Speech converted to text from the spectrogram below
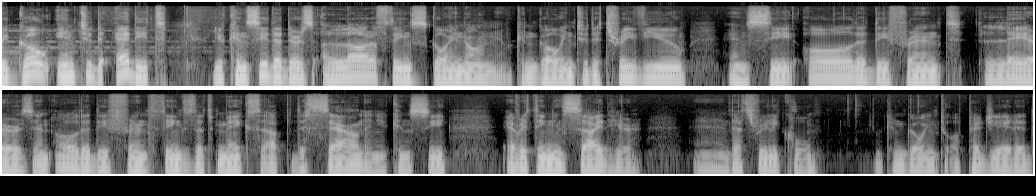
We go into the edit, you can see that there's a lot of things going on. We can go into the tree view and see all the different layers and all the different things that makes up the sound and you can see everything inside here. And that's really cool. You can go into arpeggiated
